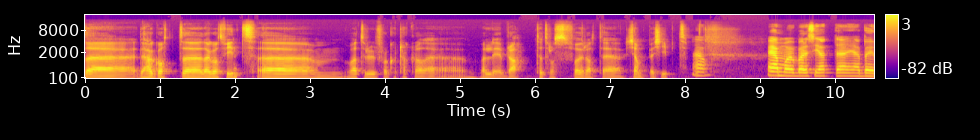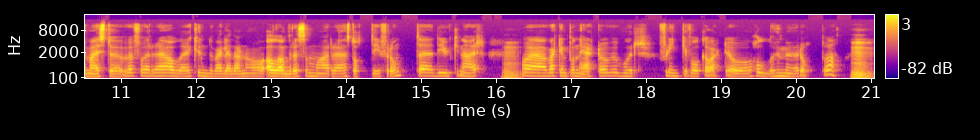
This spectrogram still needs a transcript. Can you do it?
uh, det, har gått, det har gått fint. og jeg tror folk har takla det veldig bra, til tross for at det er kjempekjipt. Ja. Jeg må jo bare si at jeg bøyer meg i støvet for alle kundeveilederne og alle andre som har stått i front de ukene her. Mm. Og jeg har vært imponert over hvor flinke folk har vært til å holde humøret oppe. da. Mm.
